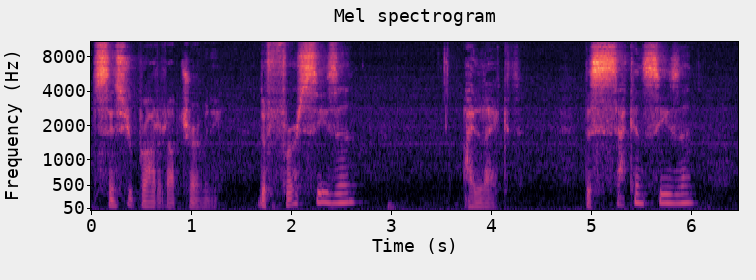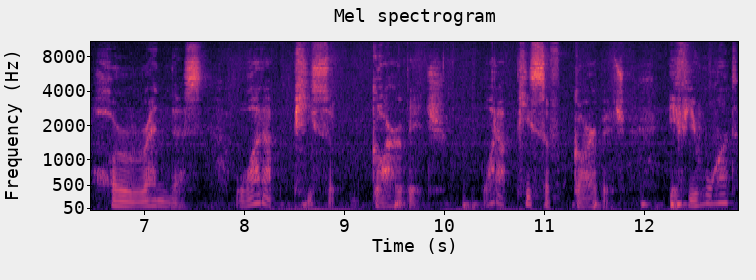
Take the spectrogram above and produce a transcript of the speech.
Since you brought it up, Germany, the first season I liked, the second season horrendous. What a piece of garbage! What a piece of garbage! If you want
